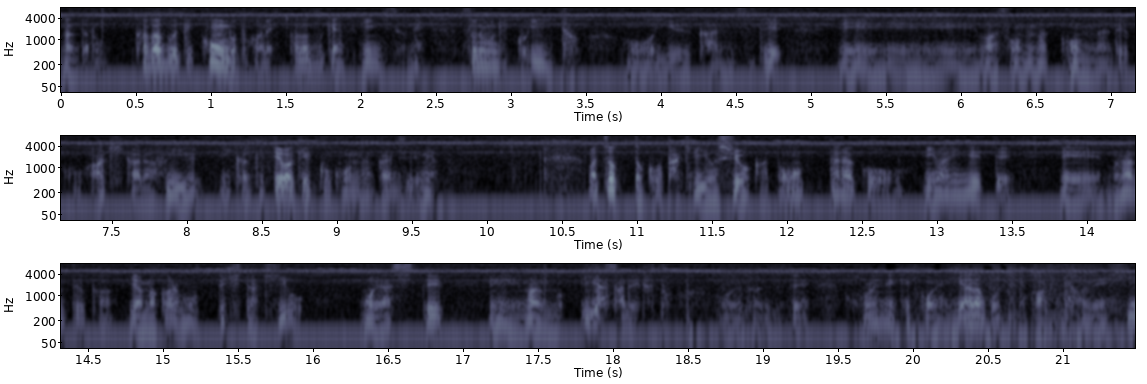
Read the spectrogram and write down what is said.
なんだろう、片付け、コンロとかね、片付けなくていいんですよね。それも結構いいという感じで、えー、まあ、そんなこんなで、こう、秋から冬にかけては結構こんな感じでね、まあ、ちょっとこう焚き火をしようかと思ったら、こう、庭に出て、えー、まあ、ていうか、山から持ってきた木を燃やして、えー、まあ、癒されると。いう感じでね、これね、結構ね、嫌なこととかあってはね、火、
